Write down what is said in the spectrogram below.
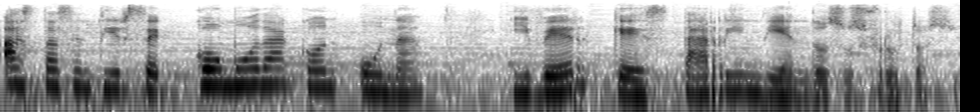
hasta sentirse cómoda con una y ver que está rindiendo sus frutos.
